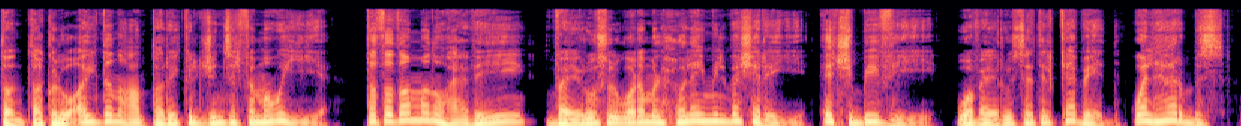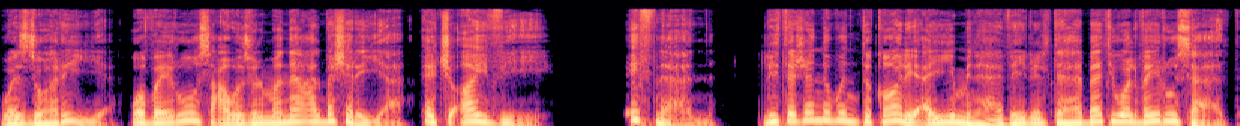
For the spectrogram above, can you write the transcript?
تنتقل أيضا عن طريق الجنس الفموي. تتضمن هذه فيروس الورم الحليمي البشري HPV وفيروسات الكبد والهربس والزهري وفيروس عوز المناعة البشرية HIV اثنان لتجنب انتقال أي من هذه الالتهابات والفيروسات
